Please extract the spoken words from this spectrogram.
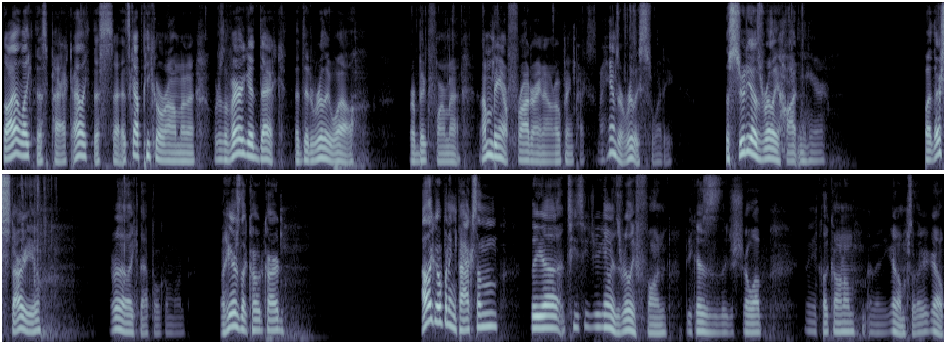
So I like this pack. I like this set. It's got Pikarom in it, which is a very good deck that did really well for a big format. I'm being a fraud right now in opening packs. My hands are really sweaty. The studio is really hot in here. But there's Staryu. I really like that Pokemon. But here's the code card. I like opening packs on the uh, TCG game. It's really fun because they just show up and you click on them and then you get them. So there you go.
